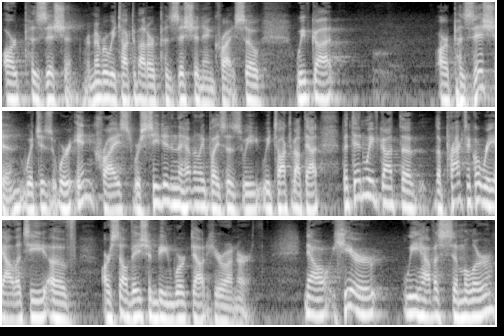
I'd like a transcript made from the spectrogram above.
our position. Remember, we talked about our position in Christ. So we've got our position, which is we're in Christ, we're seated in the heavenly places. We, we talked about that. But then we've got the, the practical reality of our salvation being worked out here on earth. Now, here we have a similar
